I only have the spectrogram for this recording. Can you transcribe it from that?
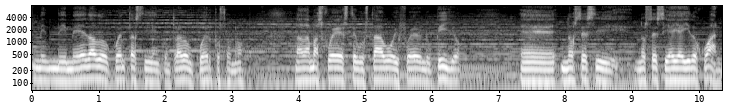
ni, me he dado cuenta si encontraron cuerpos o no. Nada más fue este Gustavo y fue Lupillo. Eh, no, sé si, no sé si haya ido Juan,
